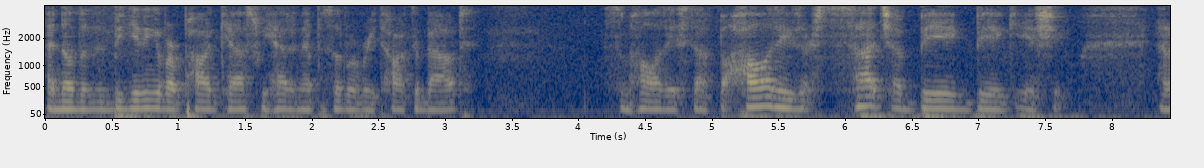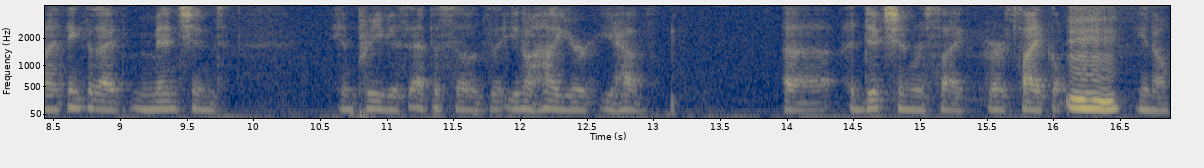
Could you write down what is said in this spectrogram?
I know that at the beginning of our podcast, we had an episode where we talked about some holiday stuff, but holidays are such a big, big issue. And I think that I've mentioned in previous episodes that you know how you're you have uh, addiction recycle or cycles. hmm You know,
